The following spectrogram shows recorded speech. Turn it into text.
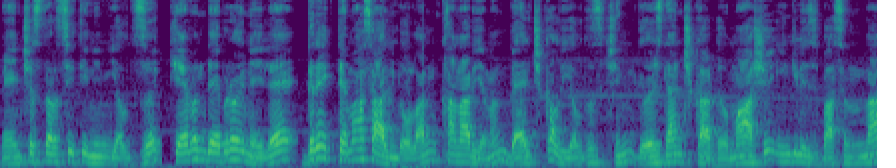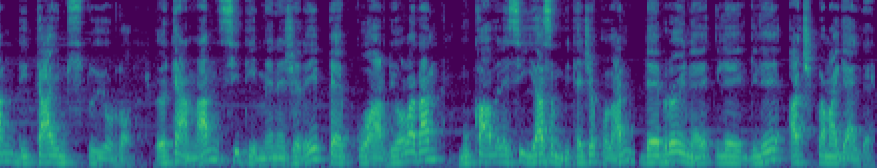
Manchester City'nin yıldızı Kevin De Bruyne ile direkt temas halinde olan Kanarya'nın Belçikalı yıldız için gözden çıkardığı maaşı İngiliz basınından The Times duyurdu. Öte yandan City menajeri Pep Guardiola'dan mukavelesi yazın bitecek olan De Bruyne ile ilgili açıklama geldi.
